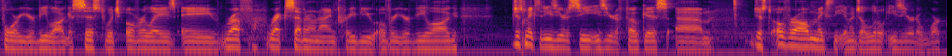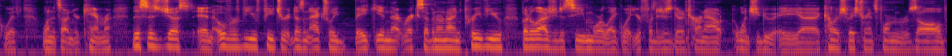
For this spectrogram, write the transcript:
for your V-Log Assist, which overlays a rough Rec 709 preview over your V-Log. Just makes it easier to see, easier to focus. Um, just overall makes the image a little easier to work with when it's on your camera. This is just an overview feature. It doesn't actually bake in that Rec 709 preview, but allows you to see more like what your footage is going to turn out once you do a uh, color space transform and resolve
